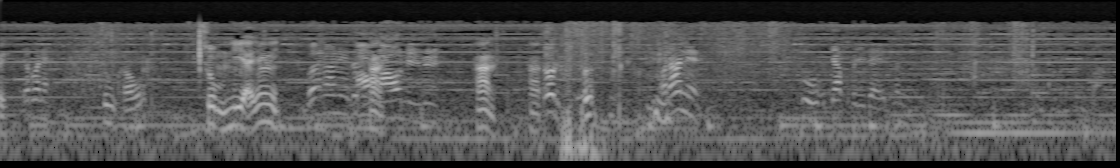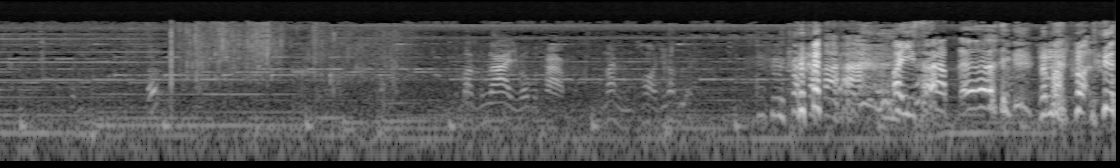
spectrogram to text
ยเจ้าบ่เนี่ยสู้เขาสุ่มเหียยังนี่เบ้านหน้านี่เอาเอานี่นี่ฮันต้นบ้านหน้านี่สู้จับไปได้มันมันมึงไล่อยู่ว่ากูถามมันห่ออยู่แล้วเอื้อย ไอ้สัตว์เอ้ยน้ำมันหอดเรือ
